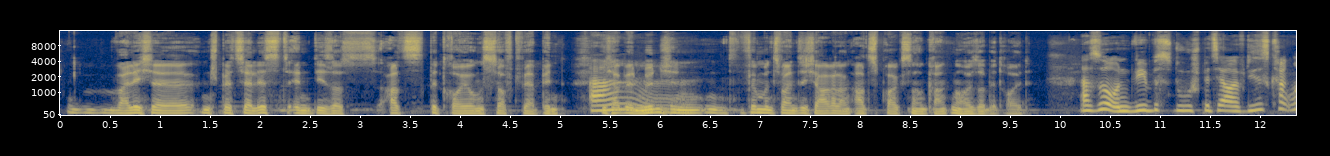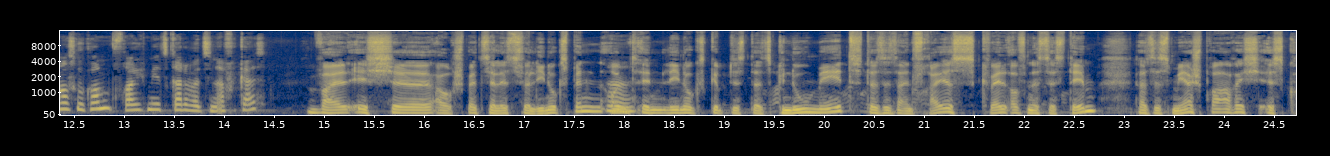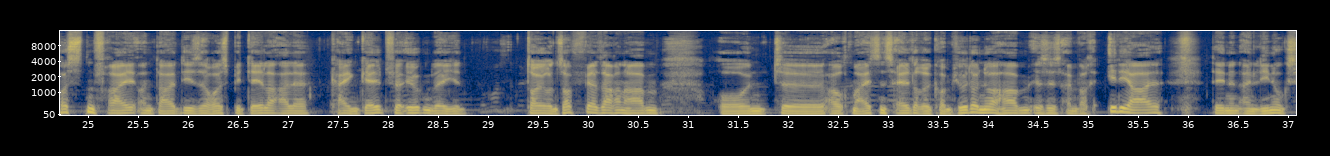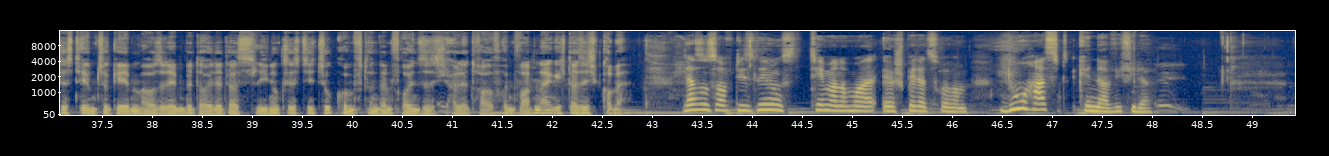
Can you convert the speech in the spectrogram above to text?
Weil ich äh, ein Spezialist in dieser Arztbetreuungssoftware bin. Ah. Ich habe in München 25 Jahre lang Arztpraxen und Krankenhäuser betreut. Ach so, und wie bist du speziell auf dieses Krankenhaus gekommen? Frage ich mir jetzt gerade, weil es in Afrika ist. Weil ich äh, auch Spezialist für Linux bin ah. und in Linux gibt es das GNU-Med. Das ist ein freies, quelloffenes System. Das ist mehrsprachig, ist kostenfrei und da diese Hospitäler alle kein Geld für irgendwelche teuren Software-Sachen haben und äh, auch meistens ältere Computer nur haben, ist es einfach ideal, denen ein Linux-System zu geben. Außerdem bedeutet das, Linux ist die Zukunft und dann freuen sie sich alle drauf und warten eigentlich, dass ich komme. Lass uns auf dieses Linux-Thema nochmal äh, später zurückkommen. Du hast Kinder, wie viele?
